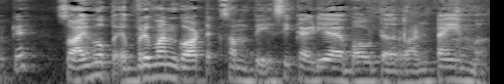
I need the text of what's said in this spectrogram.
Okay. So I hope everyone got some basic idea about uh, runtime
